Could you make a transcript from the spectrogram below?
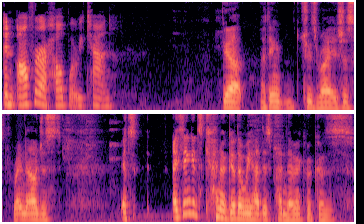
And offer our help where we can. Yeah, I think she's right. It's just right now, just it's. I think it's kind of good that we had this pandemic because,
